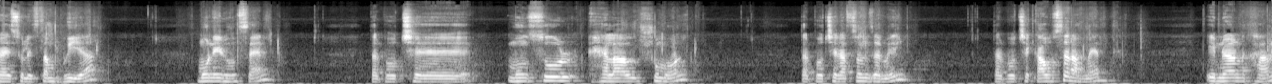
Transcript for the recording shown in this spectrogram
রাইসুল ইসলাম ভুইয়া, মনির হোসেন, তারপর হচ্ছে মনসুর হেলাল সুমন, তারপর হচ্ছে রাফসান জামিল তারপর হচ্ছে কাউসার আহমেদ, ইমরান খান,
